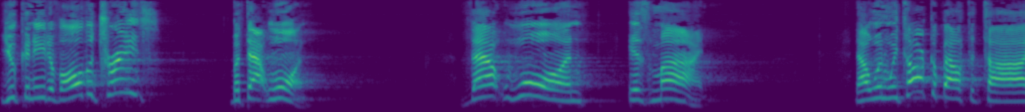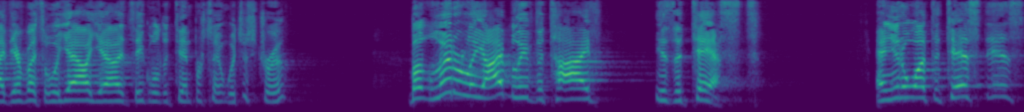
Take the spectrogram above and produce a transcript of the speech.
you can eat of all the trees, but that one. That one is mine. Now, when we talk about the tithe, everybody says, well, yeah, yeah, it's equal to 10%, which is true. But literally, I believe the tithe is a test. And you know what the test is?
